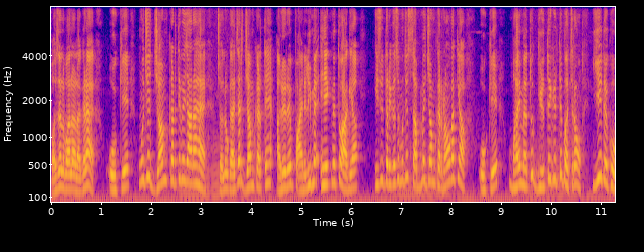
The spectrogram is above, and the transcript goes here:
पजल वाला लग रहा है। ओके मुझे जंप करते हुए जाना है। चलो गाइजर जंप करते हैं। अरे रे फाइनली मैं एक में तो आ गया। इसी तरीके से मुझे सब में जंप करना होगा क्या? ओके भाई, मैं तो गिरते गिरते बच रहा हूँ। ये देखो,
